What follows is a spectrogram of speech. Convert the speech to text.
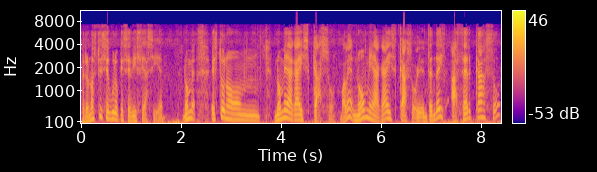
Pero no estoy seguro que se dice así, ¿eh? No me, esto no, no me hagáis caso, ¿vale? No me hagáis caso, ¿entendéis? Hacer caso,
